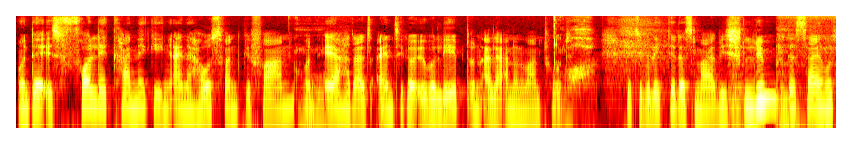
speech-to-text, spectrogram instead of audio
und der ist volle Kanne gegen eine Hauswand gefahren und er hat als einziger überlebt und alle anderen waren tot. Jetzt überleg dir das mal, wie schlimm das sein muss.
